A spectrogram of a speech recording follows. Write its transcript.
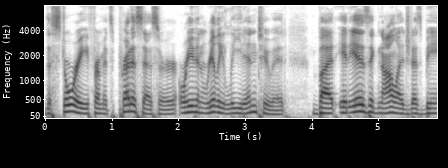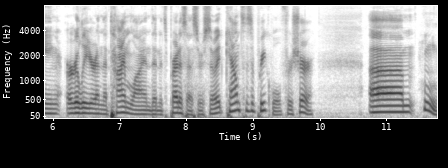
the story from its predecessor or even really lead into it, but it is acknowledged as being earlier in the timeline than its predecessor, so it counts as a prequel for sure. Um, Hmm.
